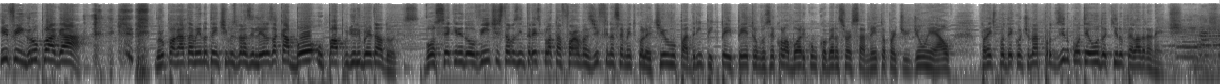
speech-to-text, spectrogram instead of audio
Enfim, Grupo H. Grupo H também não tem times brasileiros. Acabou o papo de Libertadores. Você, querido ouvinte, estamos em três plataformas de financiamento coletivo. O Padrim, PicPay e Patreon. Você colabore com o seu orçamento a partir de um real. Pra gente poder continuar produzindo conteúdo aqui no Peladranet. da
